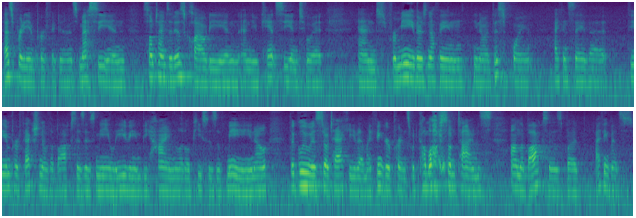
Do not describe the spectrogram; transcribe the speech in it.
that's pretty imperfect and it's messy and sometimes it is cloudy and, and you can't see into it. And for me, there's nothing, you know, at this point, I can say that the imperfection of the boxes is me leaving behind little pieces of me you know? The glue is so tacky that my fingerprints would come off sometimes on the boxes but i think that's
